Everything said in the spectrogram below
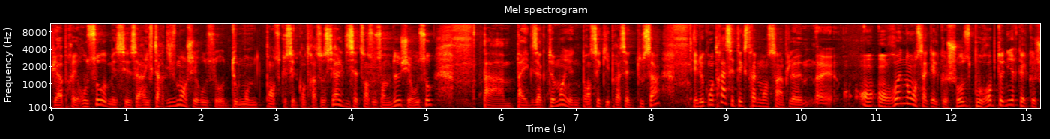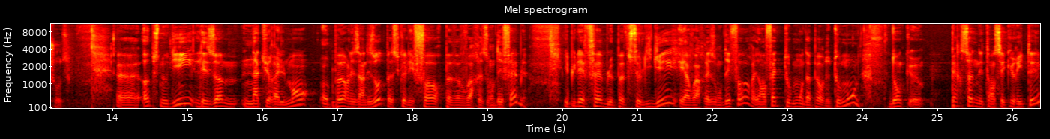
puis après Rousseau, mais ça arrive tardivement chez Rousseau. Tout le monde pense que c'est le contrat social, 1762 chez Rousseau. Pas, pas exactement, il y a une pensée qui précède tout ça. Et le contrat, c'est extrêmement simple. On, on, renonce à quelque chose pour obtenir quelque chose. Hobbes nous dit, les hommes, naturellement, ont peur les uns des autres parce que les forts peuvent avoir raison des faibles, et puis les faibles peuvent se liguer et avoir raison des forts, et en fait tout le monde a peur de tout le monde, donc euh, personne n'est en sécurité.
